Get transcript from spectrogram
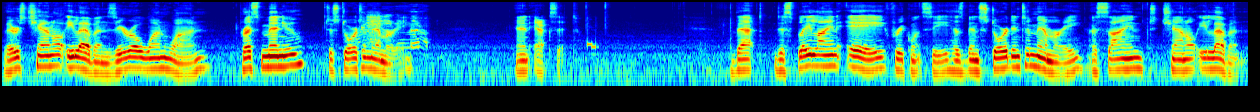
There's channel 11, 011. Press menu to store to memory and exit. That display line A frequency has been stored into memory assigned to channel 11.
